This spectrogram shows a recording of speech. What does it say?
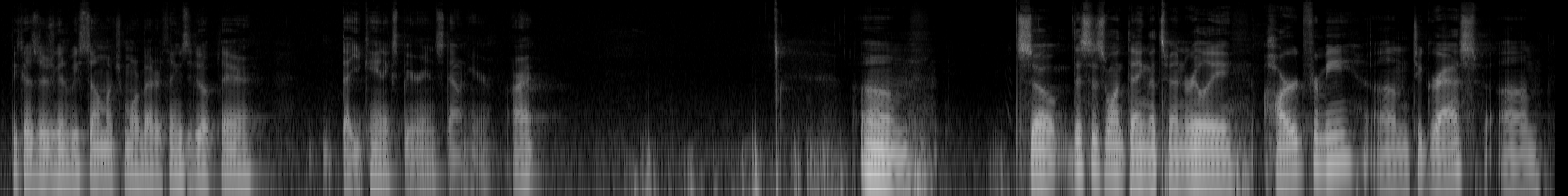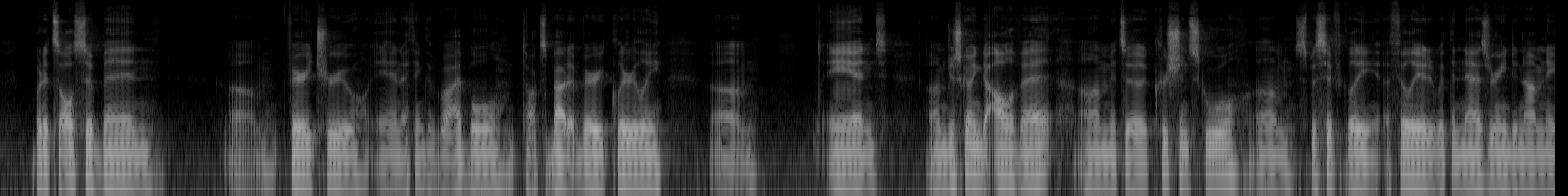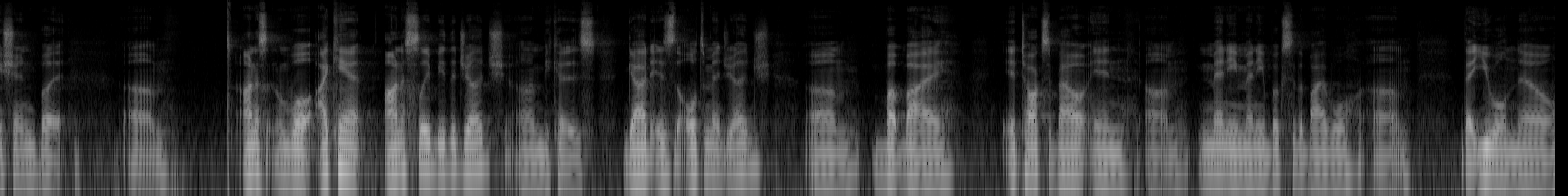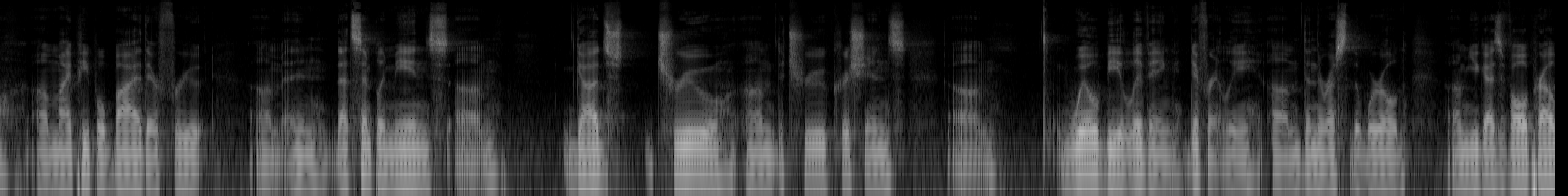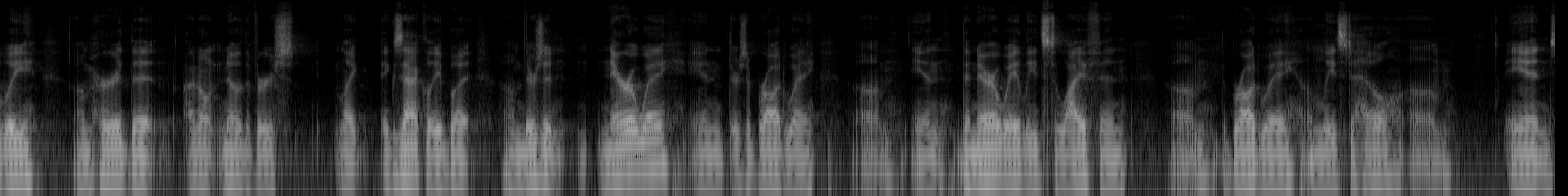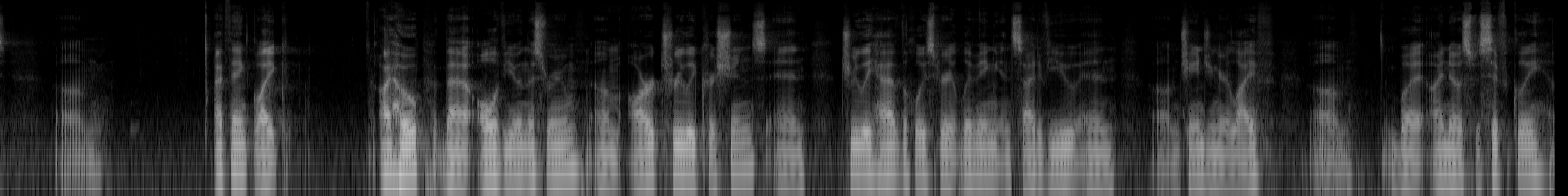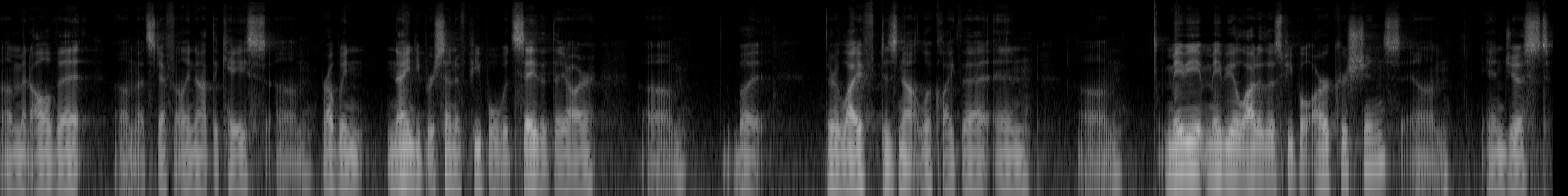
because there's going to be so much more better things to do up there that you can't experience down here. All right? Um, so this is one thing that's been really hard for me um, to grasp, um, but it's also been um, very true, and I think the Bible talks about it very clearly. Um, and I'm just going to Olivet. Um, it's a Christian school, um, specifically affiliated with the Nazarene denomination, but well, I can't honestly be the judge um, because God is the ultimate judge. Um, but by it talks about in um, many, many books of the Bible um, that you will know um, my people by their fruit. Um, and that simply means God's true, the true Christians will be living differently than the rest of the world. You guys have all probably um, heard that, I don't know the verse like exactly, but um, there's a narrow way and there's a broad way. Um, and the narrow way leads to life, and um, the broad way um, leads to hell. Um, and I think, like, I hope that all of you in this room are truly Christians and truly have the Holy Spirit living inside of you and changing your life. Um, but I know specifically um, at Olivet, um, that's definitely not the case. Um, probably 90% of people would say that they are, um, but their life does not look like that. And um, maybe maybe a lot of those people are Christians um, and just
